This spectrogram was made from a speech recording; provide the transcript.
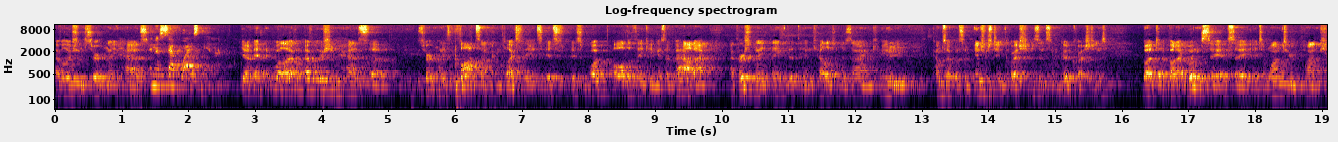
Evolution certainly has... In a stepwise manner. Yeah, well, evolution has uh, certainly thoughts on complexity. It's, it's, it's what all the thinking is about. I, I personally think that the intelligent design community comes up with some interesting questions and some good questions, but, uh, but I wouldn't say it's a, it's a one-two punch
